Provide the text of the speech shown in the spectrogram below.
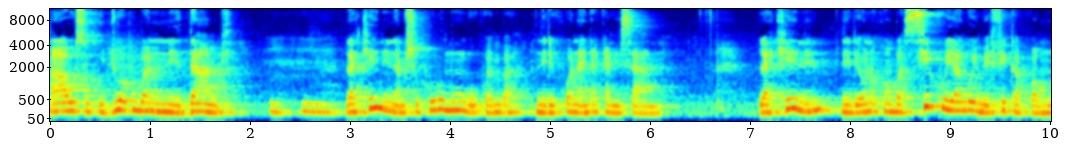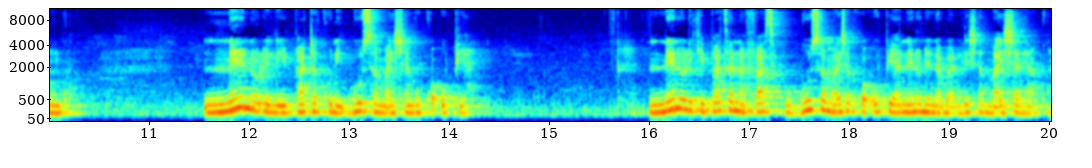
au sikujua kwamba ni dhambi. Lakini namshukuru Mungu kwamba nilikuwa naenda kanisani. Lakini niliona kwamba siku yangu imefika kwa Mungu. Neno lilipata kunigusa maisha yangu kwa upya. Neno likipata nafasi kugusa maisha kwa upya, neno linabadilisha maisha yako.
